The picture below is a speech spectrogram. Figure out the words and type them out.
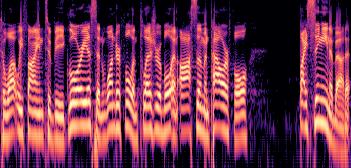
to what we find to be glorious and wonderful and pleasurable and awesome and powerful by singing about it.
